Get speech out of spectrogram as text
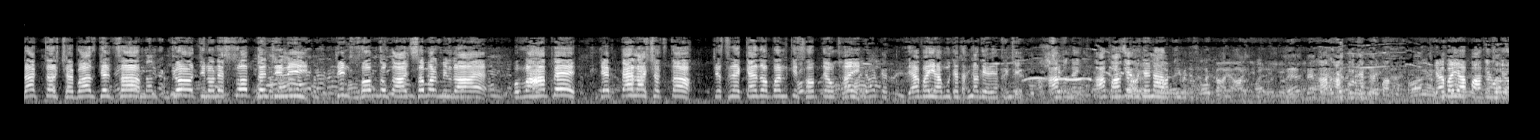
डॉक्टर शहबाज गिल साहब, जो जिन्होंने सोबतें ली जिन सोबतों का आज समर मिल रहा है, वो वहाँ पे ये पहला शख्स था जिसने कैदो बंद की सोबतें उठाई क्या भाई आप मुझे धक्का दे रहे हैं पीछे। आप नहीं आप आगे हो जाए ना आप क्या भाई आप आगे हो जाए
